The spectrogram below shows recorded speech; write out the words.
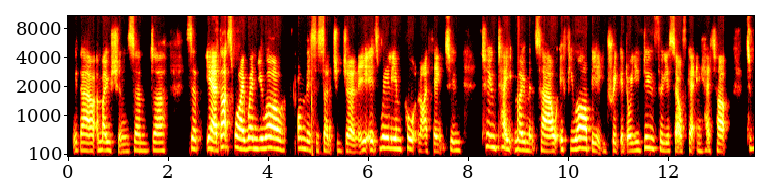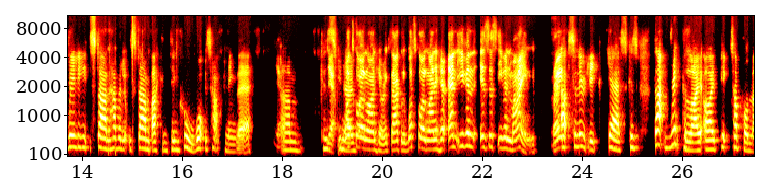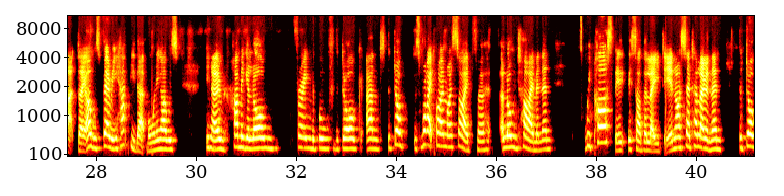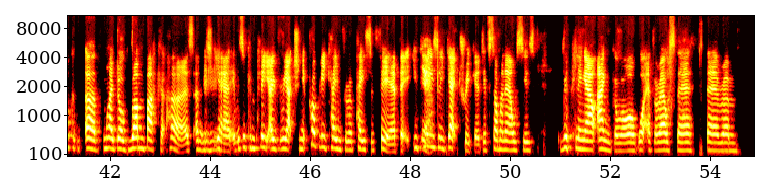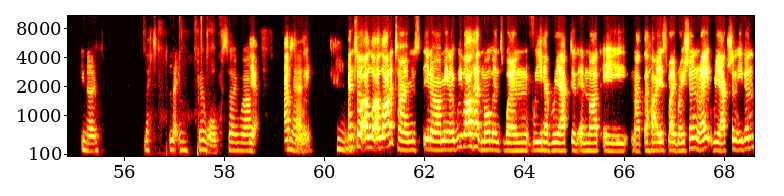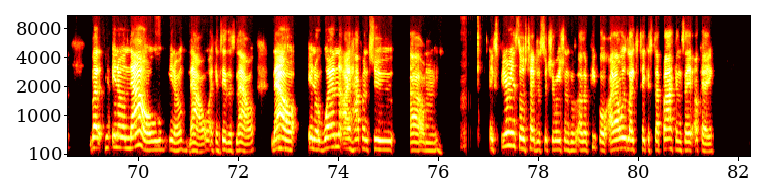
with our emotions and uh, so yeah that's why when you are on this ascension journey it's really important i think to to take moments out if you are being triggered or you do feel yourself getting het up to really stand have a little stand back and think oh what was happening there? Yeah. um because yeah. you know what's going on here? Exactly. What's going on in here? And even is this even mine? Right? Absolutely. Yes because that ripple I, I picked up on that day. I was very happy that morning. I was you know humming along throwing the ball for the dog and the dog was right by my side for a long time. And then we passed the, this other lady and i said hello and then the dog uh, my dog run back at hers and mm-hmm. yeah it was a complete overreaction it probably came from a pace of fear but you can yeah. easily get triggered if someone else is rippling out anger or whatever else they're they're um you know let letting go of so uh, yeah absolutely Hmm. and so a, a lot of times you know i mean like we've all had moments when we have reacted and not a not the highest vibration right reaction even but yeah. you know now you know now i can say this now now mm-hmm. you know when i happen to um experience those types of situations with other people, I always like to take a step back and say, okay,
